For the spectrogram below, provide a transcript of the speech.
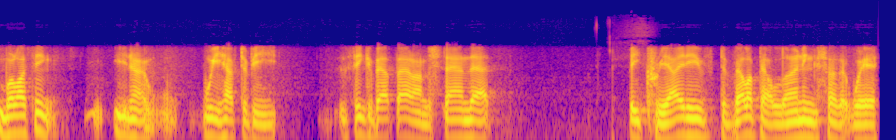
well, I think, you know, we have to be think about that, understand that, be creative, develop our learning so that we're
